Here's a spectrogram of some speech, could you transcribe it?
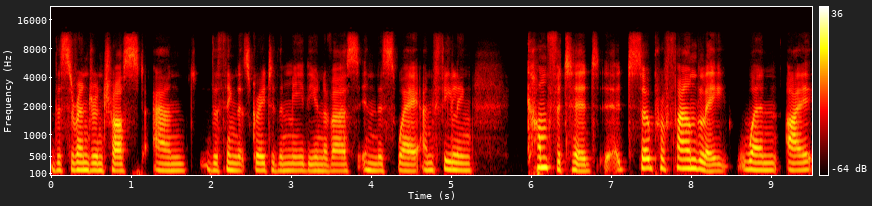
the surrender and trust and the thing that's greater than me the universe in this way and feeling comforted uh, so profoundly when i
